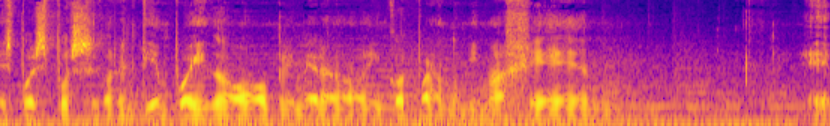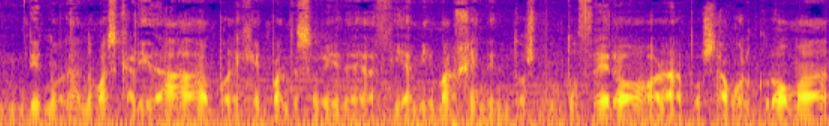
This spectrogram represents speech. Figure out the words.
Después, pues con el tiempo he ido primero incorporando mi imagen, em, dando más calidad. Por ejemplo, antes hacía mi imagen en 2.0, ahora pues hago el croma.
